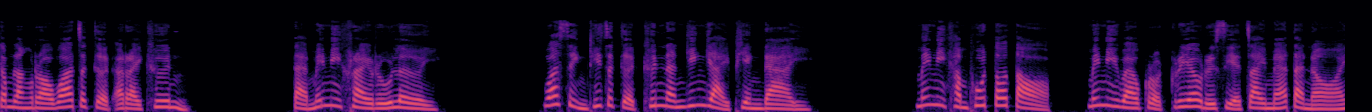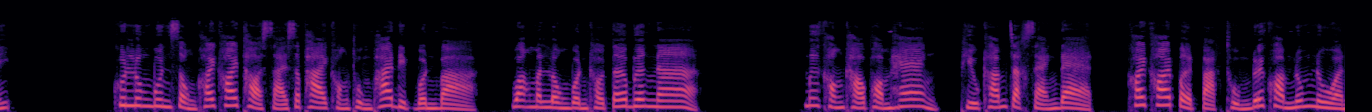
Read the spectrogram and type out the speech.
กำลังรอว่าจะเกิดอะไรขึ้น แต่ไม่มีใครรู้เลย ว่าสิ่งที่จะเกิดขึ้นนั้นยิ่งใหญ่เพียงใด ไม่มีคำพูดโต้ตอบ ไม่มีแววโกรธเกรี้ยวหรือเสียใจแม้แต่น้อย คุณลุงบุญส่งค่อยๆ ถอดสายสะพายของถุงผ้าดิบบนบ่าวางมันลงบนเคาน์เตอร์เบื้องหน้า มือของเขาผอมแห้ง ผิวคล้ำจากแสงแดด ค่อยๆ เปิดปากถุงด้วยความนุ่มนวล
